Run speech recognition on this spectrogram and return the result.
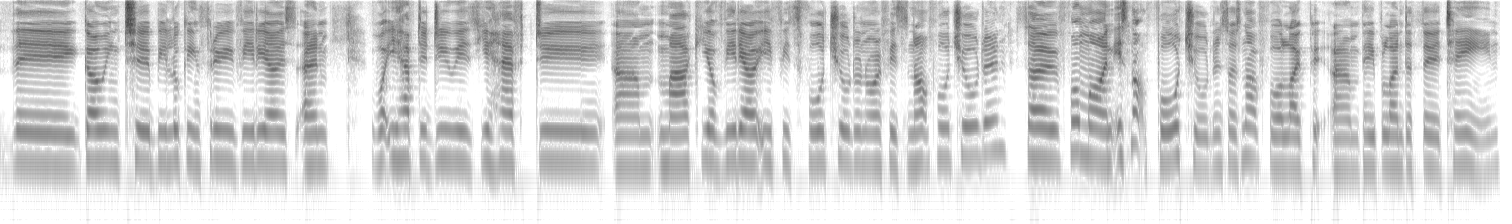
they're going to be looking through videos and what you have to do is you have to um, mark your video if it's for children or if it's not for children. So for mine it's not for children so it's not for like um, people under 13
